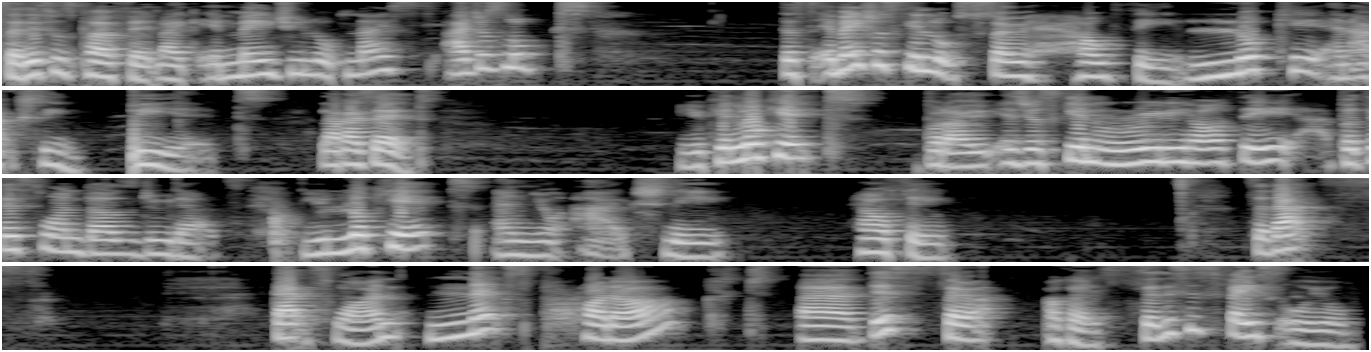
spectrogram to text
So this was perfect. Like it made you look nice. I just looked this it makes your skin look so healthy. Look it and actually be it. Like I said, you can look it, but I, is your skin really healthy? But this one does do that. You look it and you're actually healthy. So that's that's one. Next product. Uh, this so okay. So this is face oil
